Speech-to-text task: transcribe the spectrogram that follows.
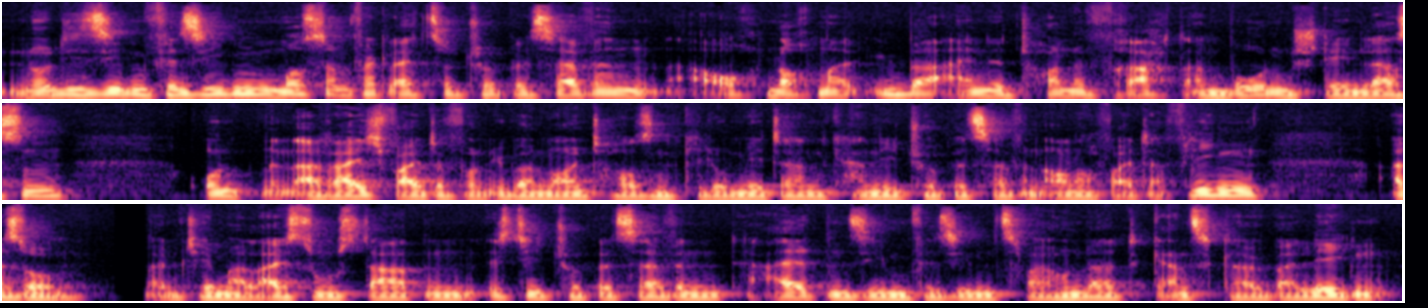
Nur die 747 muss im Vergleich zur 777 auch nochmal über eine Tonne Fracht am Boden stehen lassen. Und mit einer Reichweite von über 9000 Kilometern kann die 777 auch noch weiter fliegen. Also beim Thema Leistungsdaten ist die 777 der alten 747-200 ganz klar überlegen.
